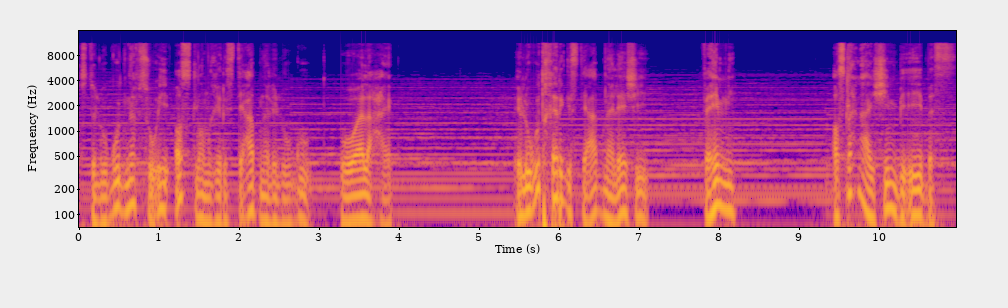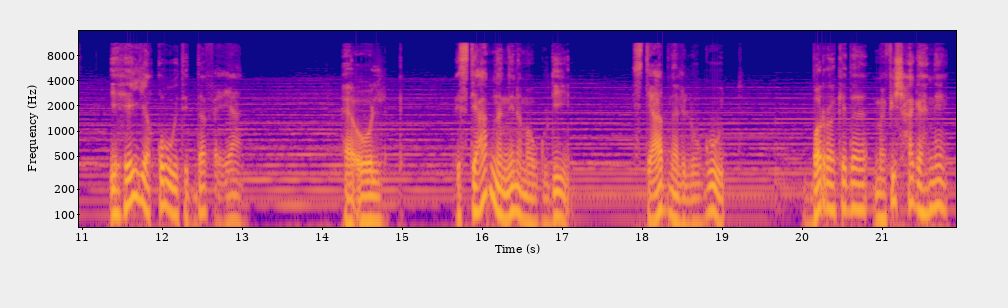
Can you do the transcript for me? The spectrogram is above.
أصل الوجود نفسه إيه أصلا غير استيعابنا للوجود؟ ولا حاجة. الوجود خارج استيعابنا لا شيء. فاهمني؟ أصل إحنا عايشين بإيه بس؟ إيه هي قوة الدفع يعني؟ هقولك. استيعابنا إننا موجودين. استيعابنا للوجود. بره كده مفيش حاجة هناك.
